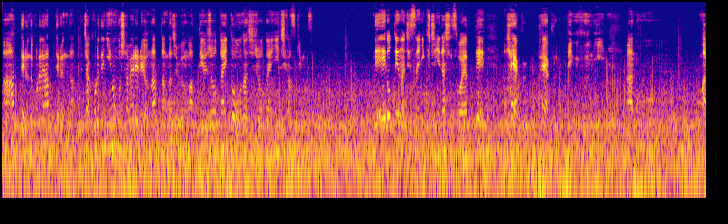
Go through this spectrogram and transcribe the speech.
あ合ってるんだこれで合ってるんだってじゃあこれで日本語喋れるようになったんだ自分はっていう状態と同じ状態に近づきます。で英語っていうのは実際に口に出してそうやって早く早くっていう風にあのまあ、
